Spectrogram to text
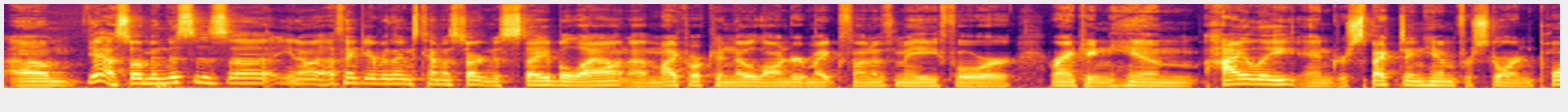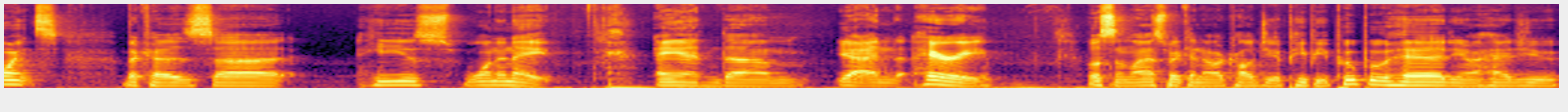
um, yeah, so I mean, this is, uh, you know, I think everything's kind of starting to stable out. Uh, Michael can no longer make fun of me for ranking him highly and respecting him for storing points because uh, he's one and eight. And um, yeah, and Harry, listen, last week I know I called you a pee pee poo poo head. You know, I had you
